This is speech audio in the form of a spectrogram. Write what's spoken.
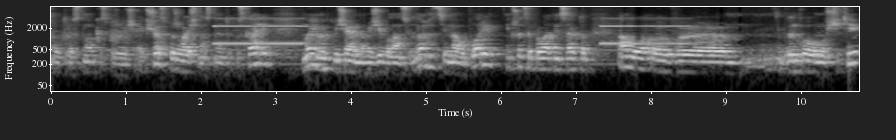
електроустановки споживача. Якщо споживач нас не допускає, ми його відключаємо на межі балансу ножниці на опорі, якщо це приватний сектор, або е, в будинковому щиті,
